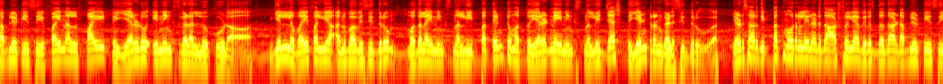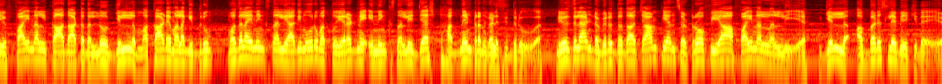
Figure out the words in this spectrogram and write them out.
ಡಬ್ಲ್ಯೂಟಿಸಿ ಫೈನಲ್ ಫೈಟ್ ಎರಡು ಇನ್ನಿಂಗ್ಸ್ಗಳಲ್ಲೂ ಕೂಡ. ಗಿಲ್ ವೈಫಲ್ಯ ಅನುಭವಿಸಿದ್ರು. ಮೊದಲ ಇನ್ನಿಂಗ್ಸ್ನಲ್ಲಿ ಇಪ್ಪತ್ತೆಂಟು ಮತ್ತು ಎರಡನೇ ಇನ್ನಿಂಗ್ಸ್ನಲ್ಲಿ ಜಸ್ಟ್ ಎಂಟು ರನ್ ಗಳಿಸಿದ್ರು. ಎರಡ್ ಸಾವಿರದ ಇಪ್ಪತ್ತ್ ಮೂರರಲ್ಲಿ ನಡೆದ ಆಸ್ಟ್ರೇಲಿಯಾ ವಿರುದ್ಧದ ಡಬ್ಲ್ಯೂಟಿಸಿ ಫೈನಲ್ ಕಾದಾಟದಲ್ಲೂ ಗಿಲ್ ಮಕಾಡೆ ಮಲಗಿದ್ರು. ಮೊದಲ ಇನ್ನಿಂಗ್ಸ್ನಲ್ಲಿ ಹದಿಮೂರು ಮತ್ತು ಎರಡನೇ ಇನ್ನಿಂಗ್ಸ್ನಲ್ಲಿ ಜಸ್ಟ್ ಹದಿನೆಂಟು ರನ್ ಗಳಿಸಿದ್ರು. ನ್ಯೂಜಿಲೆಂಡ್ ವಿರುದ್ಧದ ಚಾಂಪಿಯನ್ಸ್ ಟ್ರೋಫಿಯ ಫೈನಲ್ನಲ್ಲಿ ಗಿಲ್ ಅಬ್ಬರಿಸಲೇಬೇಕಿದೆ.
